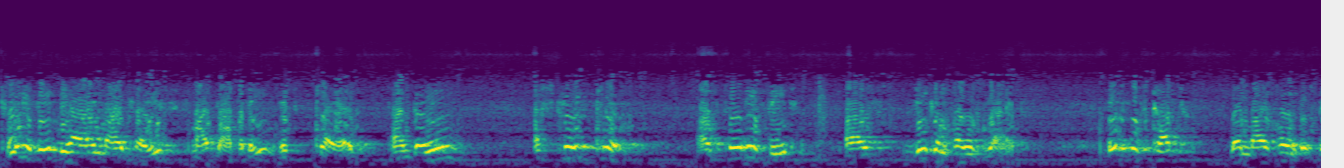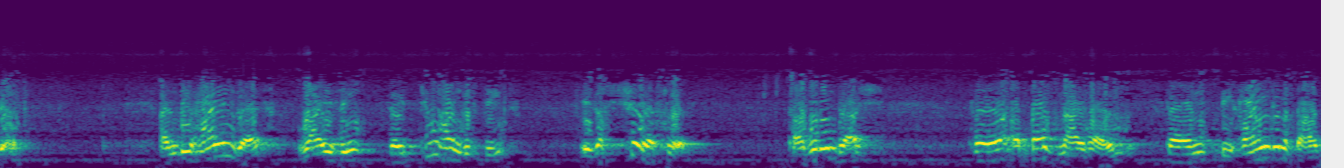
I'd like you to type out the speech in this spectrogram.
Twenty feet behind my place, my property, it's cleared, and then a straight cliff of 30 feet of decomposed granite. It was cut when my home was built. And behind that, rising, say, 200 feet, is a sheer cliff, covered in brush, for above my home stands behind and above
